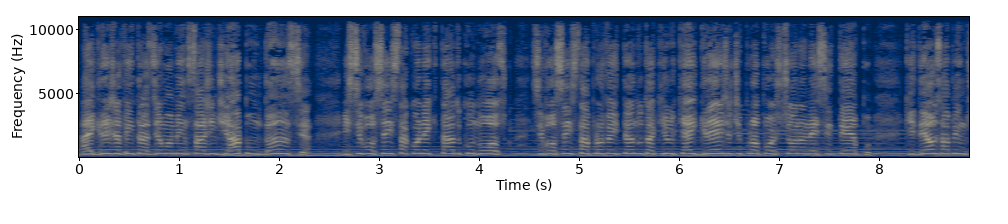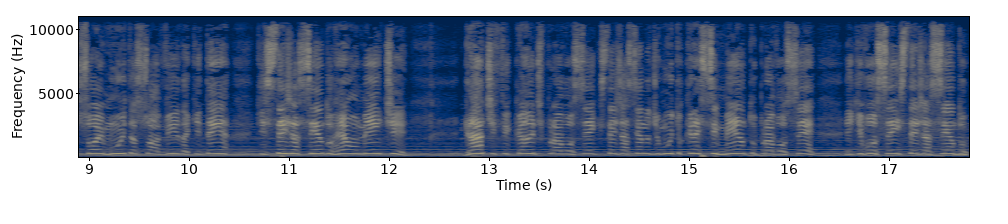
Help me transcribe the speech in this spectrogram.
a igreja vem trazer uma mensagem de abundância. E se você está conectado conosco, se você está aproveitando daquilo que a igreja te proporciona nesse tempo, que Deus abençoe muito a sua vida, que tenha que esteja sendo realmente gratificante para você, que esteja sendo de muito crescimento para você e que você esteja sendo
